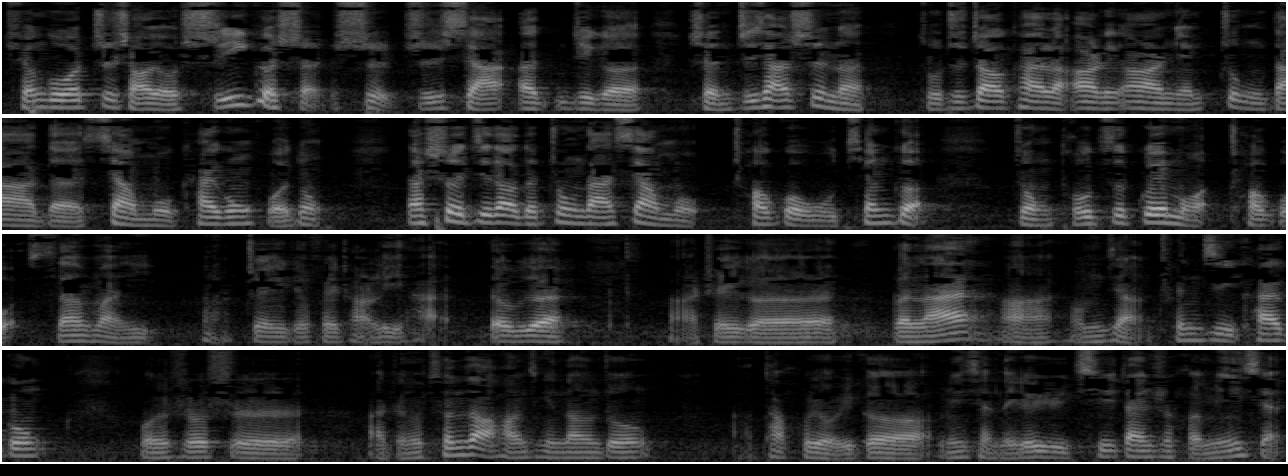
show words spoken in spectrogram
全国至少有十一个省市直辖呃这个省直辖市呢，组织召开了二零二二年重大的项目开工活动，那涉及到的重大项目超过五千个，总投资规模超过三万亿。啊，这个就非常厉害了，对不对？啊，这个本来啊，我们讲春季开工，或者说是啊整个村造行情当中啊，它会有一个明显的一个预期，但是很明显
